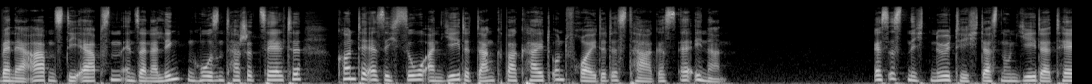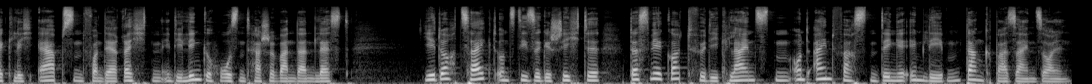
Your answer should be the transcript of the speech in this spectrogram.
Wenn er abends die Erbsen in seiner linken Hosentasche zählte, konnte er sich so an jede Dankbarkeit und Freude des Tages erinnern. Es ist nicht nötig, dass nun jeder täglich Erbsen von der rechten in die linke Hosentasche wandern lässt. Jedoch zeigt uns diese Geschichte, dass wir Gott für die kleinsten und einfachsten Dinge im Leben dankbar sein sollen.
